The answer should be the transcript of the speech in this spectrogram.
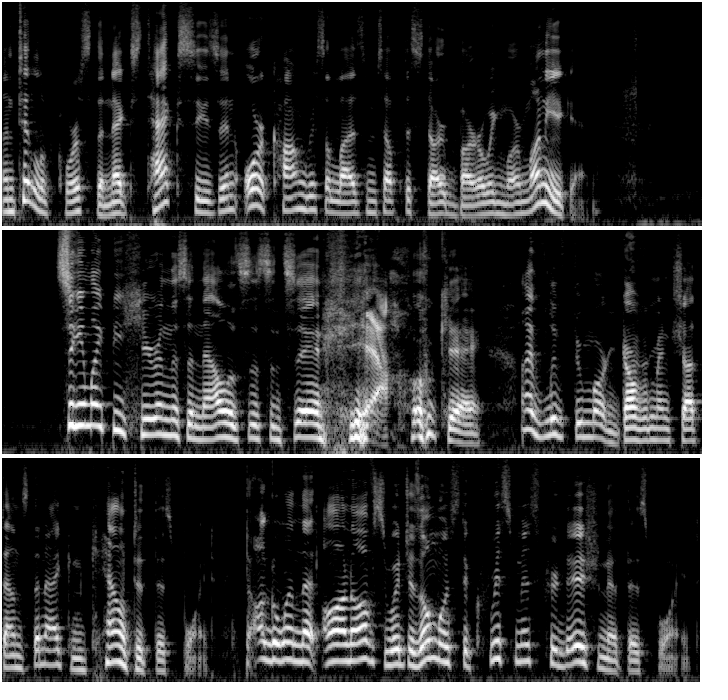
Until, of course, the next tax season or Congress allows himself to start borrowing more money again. So you might be hearing this analysis and saying, yeah, okay, I've lived through more government shutdowns than I can count at this point. Toggling that on-off switch is almost a Christmas tradition at this point.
